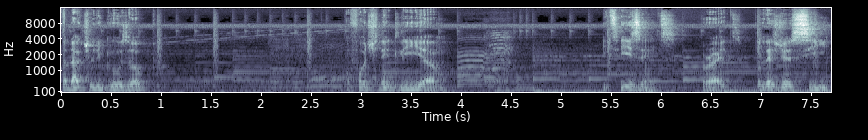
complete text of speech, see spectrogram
that actually goes up. Unfortunately um, it isn't right? But let's just see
